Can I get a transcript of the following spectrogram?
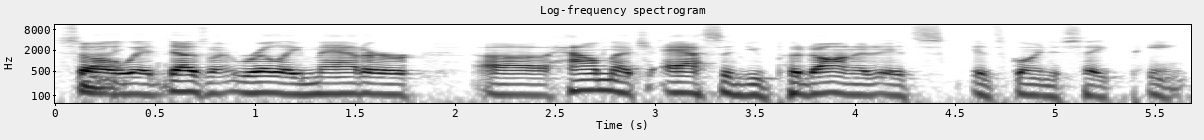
So it doesn't really matter uh, how much acid you put on it. It's it's going to say pink.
